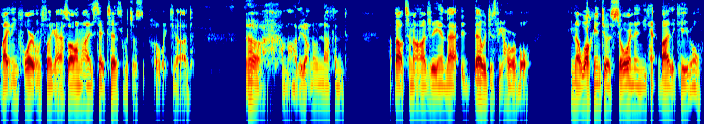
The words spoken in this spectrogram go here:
lightning port, which like I saw on my state test, which is oh my god. Oh come on, they don't know nothing about technology, and that that would just be horrible. You know, walking into a store and then you can't buy the cable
